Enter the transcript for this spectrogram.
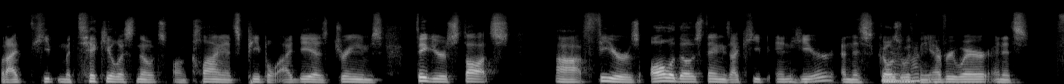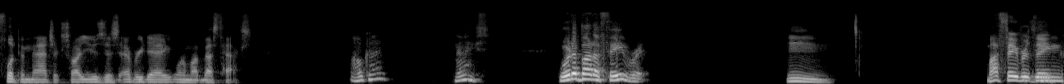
But I keep meticulous notes on clients, people, ideas, dreams, figures, thoughts, uh, fears, all of those things I keep in here. And this goes Yeah, with me everywhere. And it's flipping magic. So I use this every day. One of my best hacks. okay. Nice. What about a favorite? Hmm. My favorite thing,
